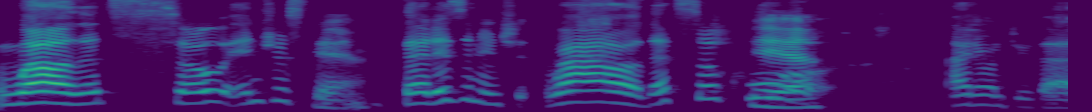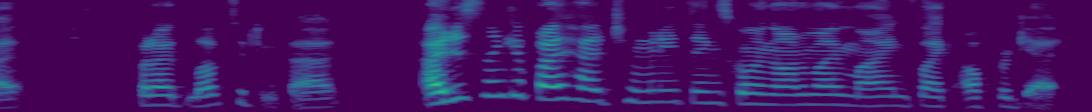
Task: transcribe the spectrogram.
Wow, that's so interesting. Yeah. That is an interest. Wow, that's so cool. Yeah. I don't do that, but I'd love to do that. I just think if I had too many things going on in my mind, like I'll forget.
